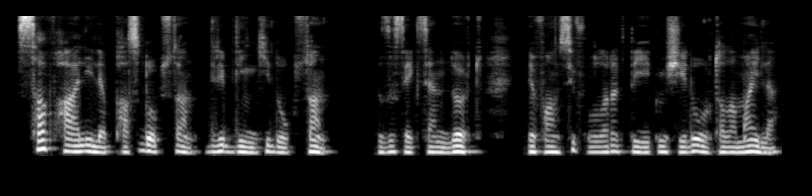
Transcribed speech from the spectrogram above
saf haliyle pası 90, driblingi 90, hızı 84, defansif olarak da 77 ortalamayla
